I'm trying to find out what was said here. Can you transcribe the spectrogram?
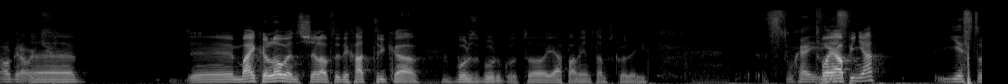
Ograł ich. E, e, Michael Owen strzelał wtedy hat-tricka w Wolfsburgu, to ja pamiętam z kolei. Słuchaj, Twoja jest, opinia? jest to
